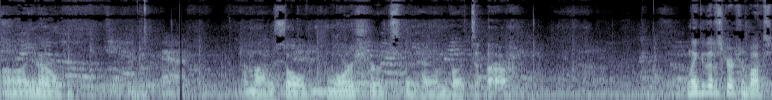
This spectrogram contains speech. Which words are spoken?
Uh, you know, I might have sold more shirts than him, but uh, link in the description box.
